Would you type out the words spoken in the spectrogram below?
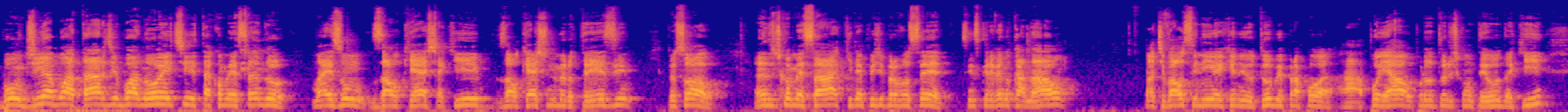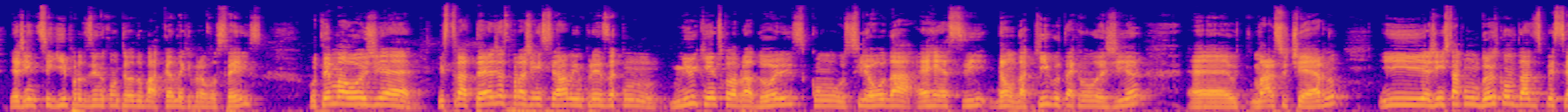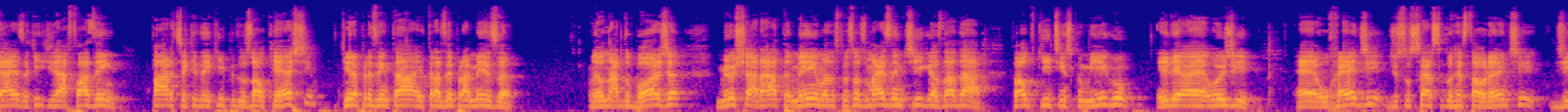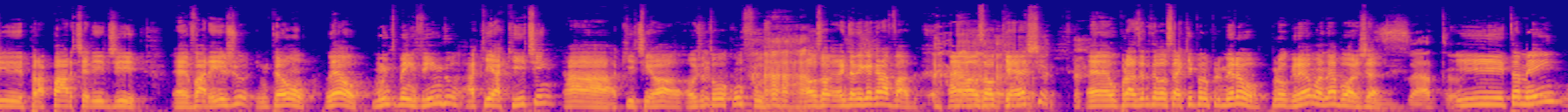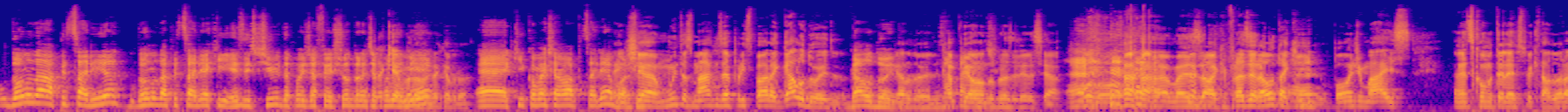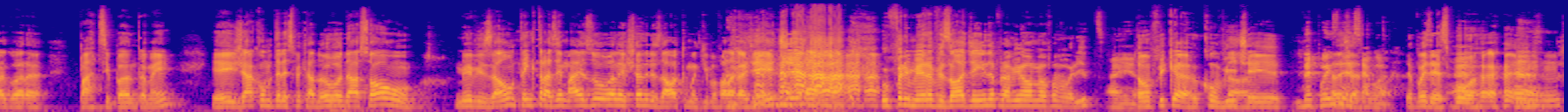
Bom dia, boa tarde, boa noite. Tá começando mais um Zalcast aqui, Zalcast número 13. Pessoal, antes de começar, queria pedir para você se inscrever no canal, ativar o sininho aqui no YouTube para apoiar o produtor de conteúdo aqui e a gente seguir produzindo conteúdo bacana aqui para vocês. O tema hoje é estratégias para agenciar uma empresa com 1.500 colaboradores, com o CEO da RSI, não, da Kigo Tecnologia, é, o Márcio Tierno. E a gente está com dois convidados especiais aqui que já fazem parte aqui da equipe do Zalcast. Queria apresentar e trazer para a mesa Leonardo Borja, meu xará também, uma das pessoas mais antigas lá da Cloud Kitchens comigo. Ele é hoje é, o head de sucesso do restaurante para a parte ali de é, varejo. Então, Léo, muito bem-vindo. Aqui é a Kitchen. A Kitchen, ó, hoje eu tô confuso. Ainda bem que é gravado. É, ao Zalcast. É um prazer ter você aqui pelo primeiro programa, né, Borja? Exato. E também o dono da pizzaria, dono da pizzaria que existiu e depois já fechou durante já a pandemia. Quebrou, já quebrou. É, que, como é que chamava a pizzaria, Borja? Tinha muitas marcas, a principal era Galo Doido. Galo Doido. Galo Doido, Exatamente. campeão do brasileiro esse ano. É. Mas, ó, que prazerão tá aqui. É. Bom demais antes como telespectador, agora participando também. E aí, já como telespectador, eu vou dar só um, minha visão. Tem que trazer mais o Alexandre Zalkman aqui para falar com a gente. o primeiro episódio ainda, para mim, é o meu favorito. Aí, então fica o convite então, aí. Depois Alexandre. desse agora. Depois desse, boa. É, é. Uhum.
